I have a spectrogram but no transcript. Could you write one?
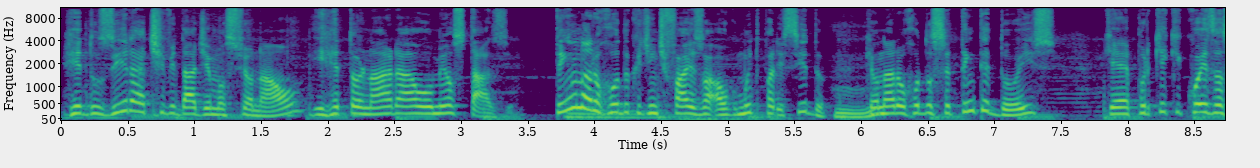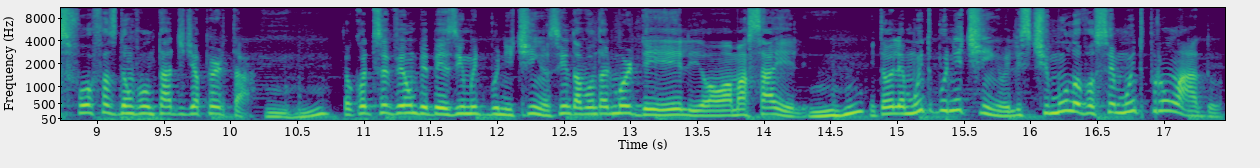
reduzir a atividade emocional e retornar à homeostase. Tem um Naruhodo que a gente faz algo muito parecido, que é o Naruhodo 72, que é por que que coisas fofas dão vontade de apertar. Então quando você vê um bebezinho muito bonitinho, assim, dá vontade de morder ele ou amassar ele. Então ele é muito bonitinho, ele estimula você muito por um lado.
